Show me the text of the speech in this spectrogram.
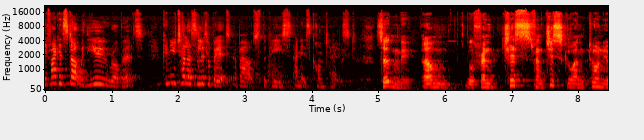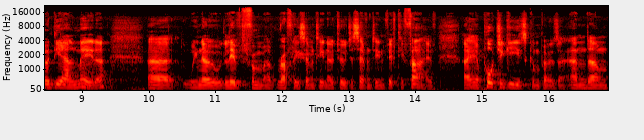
If I could start with you, Robert, can you tell us a little bit about the piece and its context? Certainly. Um, well, Francis, Francisco Antonio de Almeida, uh, we know lived from uh, roughly 1702 to 1755, a, a Portuguese composer. And um,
